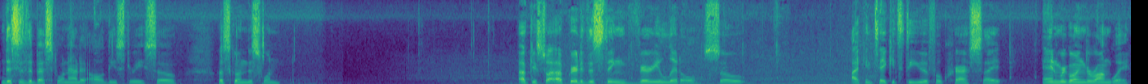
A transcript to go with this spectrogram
This is the best one out of all of these three, so let's go in this one. Okay, so I upgraded this thing very little, so I can take it to the UFO crash site. And we're going the wrong way.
